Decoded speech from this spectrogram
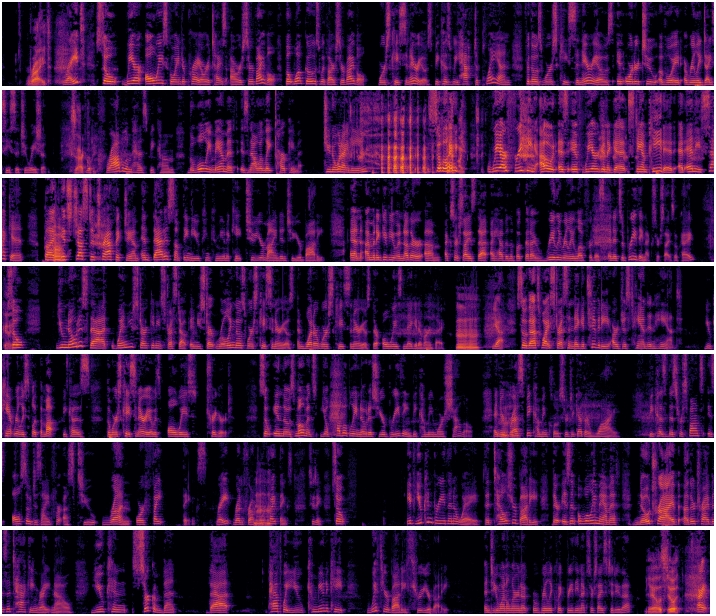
Right. Right? So we are always going to prioritize our survival. But what goes with our survival? Worst case scenarios, because we have to plan for those worst case scenarios in order to avoid a really dicey situation. Exactly. The problem has become the woolly mammoth is now a late car payment. Do you know what I mean? so, like, yeah. we are freaking out as if we are going to get stampeded at any second, but uh-huh. it's just a traffic jam. And that is something you can communicate to your mind and to your body. And I'm going to give you another um, exercise that I have in the book that I really, really love for this. And it's a breathing exercise. Okay. Okay. So you notice that when you start getting stressed out and you start rolling those worst case scenarios, and what are worst case scenarios? They're always negative, aren't they? Mm-hmm. Yeah. So that's why stress and negativity are just hand in hand. You can't really split them up because the worst case scenario is always triggered. So in those moments, you'll probably notice your breathing becoming more shallow and your mm-hmm. breaths becoming closer together. Why? Because this response is also designed for us to run or fight things, right? Run from mm-hmm. or fight things. Excuse me. So if you can breathe in a way that tells your body there isn't a woolly mammoth, no tribe, other tribe is attacking right now, you can circumvent that pathway. You communicate with your body through your body. And do you want to learn a, a really quick breathing exercise to do that? Yeah, let's do it. All right.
